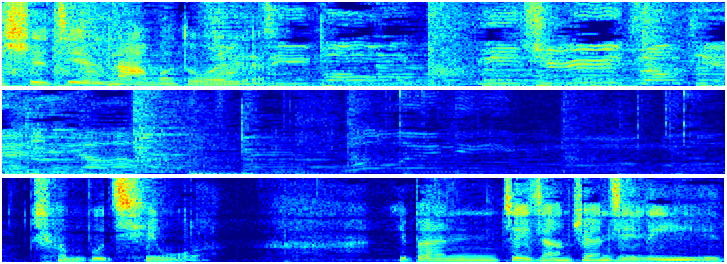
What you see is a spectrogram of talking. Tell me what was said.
世界那么多人，承不起我。一般这张专辑里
